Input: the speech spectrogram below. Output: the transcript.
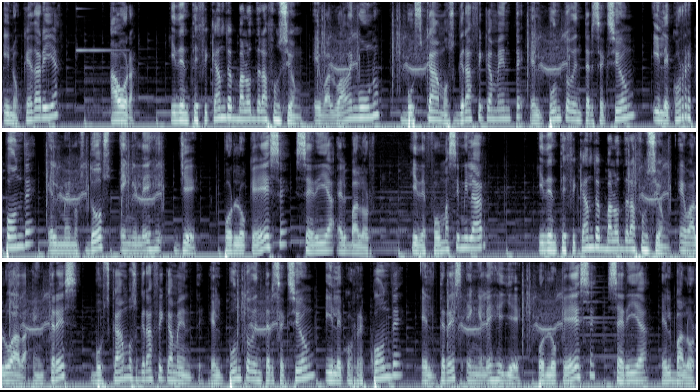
y nos quedaría ahora Identificando el valor de la función evaluada en 1, buscamos gráficamente el punto de intersección y le corresponde el menos 2 en el eje Y, por lo que ese sería el valor. Y de forma similar, Identificando el valor de la función evaluada en 3, buscamos gráficamente el punto de intersección y le corresponde el 3 en el eje Y, por lo que ese sería el valor.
